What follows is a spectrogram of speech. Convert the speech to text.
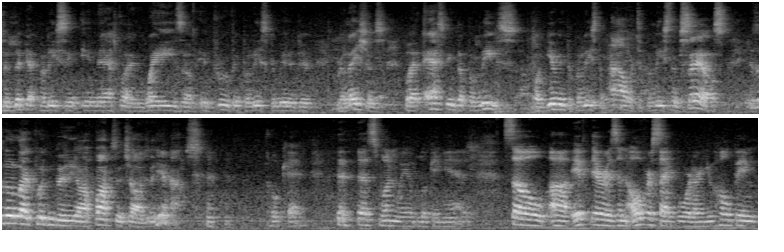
to look at policing in Nashville and ways of improving police-community relations. But asking the police, or giving the police the power to police themselves, is a little like putting the uh, fox in charge of the hen house. Okay, that's one way of looking at it. So uh, if there is an oversight board, are you hoping,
